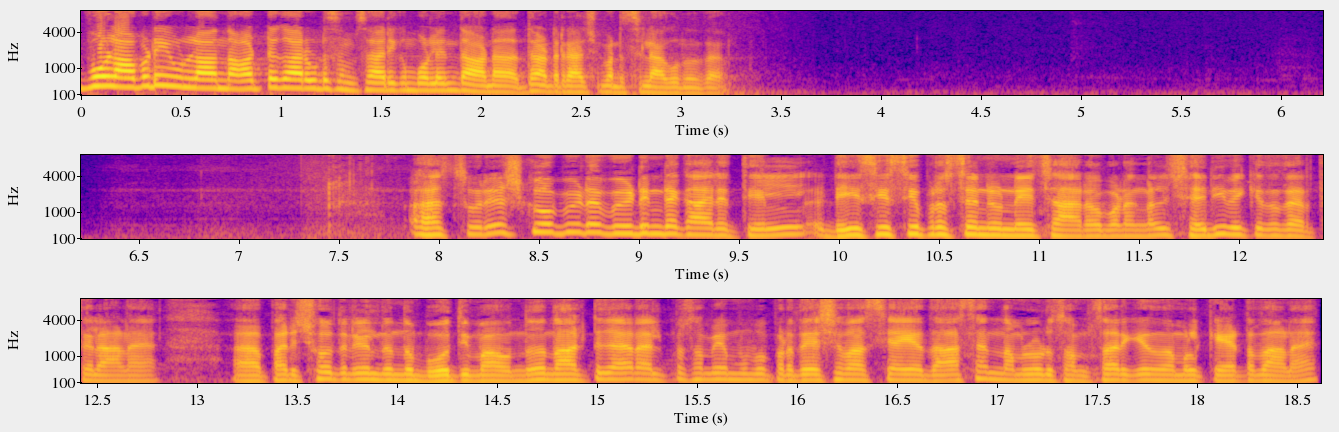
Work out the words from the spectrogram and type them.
ഇപ്പോൾ അവിടെയുള്ള നാട്ടുകാരോട് സംസാരിക്കുമ്പോൾ എന്താണ് നടരാജ് മനസ്സിലാകുന്നത്? സുരേഷ് ഗോപിയുടെ വീടിന്റെ കാര്യത്തിൽ ഡി സി സി പ്രസിഡന്റ് ഉന്നയിച്ച ആരോപണങ്ങൾ ശരിവെക്കുന്ന തരത്തിലാണ് പരിശോധനയിൽ നിന്ന് ബോധ്യമാവുന്നത്. നാട്ടുകാർ അല്പസമയം മുമ്പ് പ്രദേശവാസിയായ ദാസൻ നമ്മളോട് സംസാരിക്കുന്നത് നമ്മൾ കേട്ടതാണ്.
